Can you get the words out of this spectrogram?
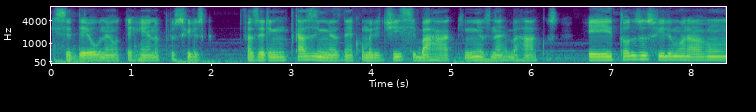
que cedeu, né, o terreno para os filhos fazerem casinhas, né, como ele disse, barraquinhos, né, barracos. E todos os filhos moravam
